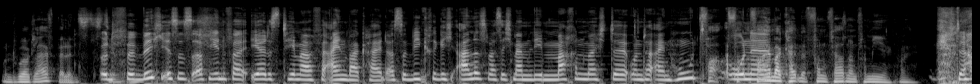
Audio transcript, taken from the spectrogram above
und Work-Life-Balance. Und Thema. für mich ist es auf jeden Fall eher das Thema Vereinbarkeit. Also wie kriege ich alles, was ich in meinem Leben machen möchte, unter einen Hut, Ver ohne, Vereinbarkeit von Pferden und Familie quasi. genau,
